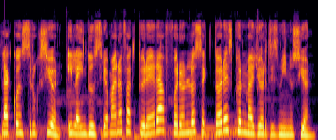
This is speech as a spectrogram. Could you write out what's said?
la construcción y la industria manufacturera fueron los sectores con mayor disminución.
